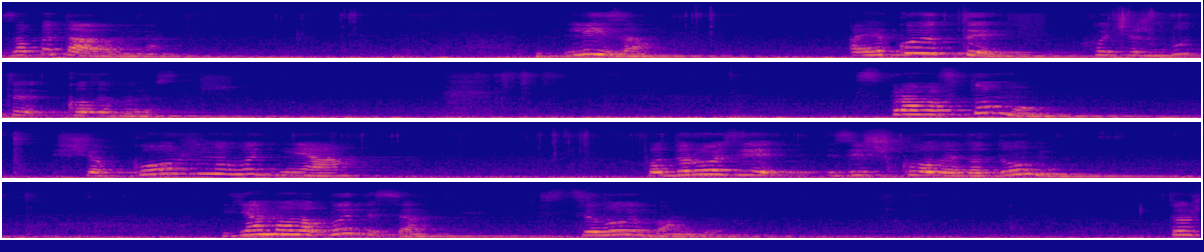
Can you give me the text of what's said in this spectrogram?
запитала мене, Ліза, а якою ти хочеш бути, коли виростеш? Справа в тому, що кожного дня по дорозі зі школи додому я мала битися з цілою бандою. Тож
